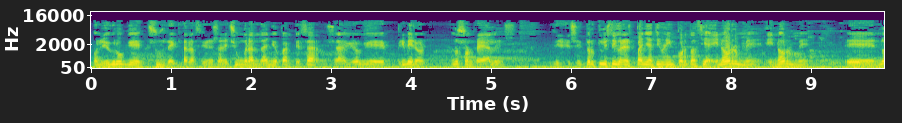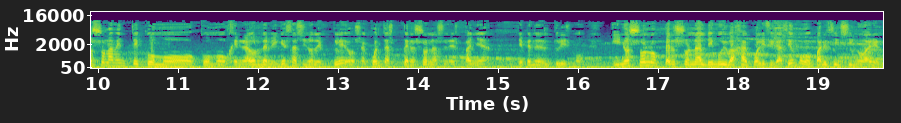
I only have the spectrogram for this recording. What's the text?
Bueno, yo creo que sus declaraciones han hecho un gran daño para empezar. O sea, creo que, primero, no son reales. El sector turístico en España tiene una importancia enorme, enorme, eh, no solamente como, como generador de riqueza, sino de empleo. O sea, ¿cuántas personas en España dependen del turismo? Y no solo personal de muy baja cualificación, como parece insinuar él.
